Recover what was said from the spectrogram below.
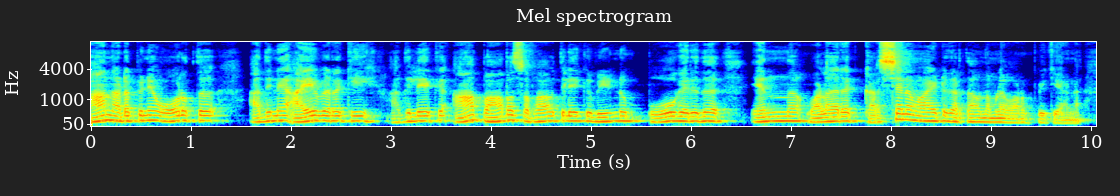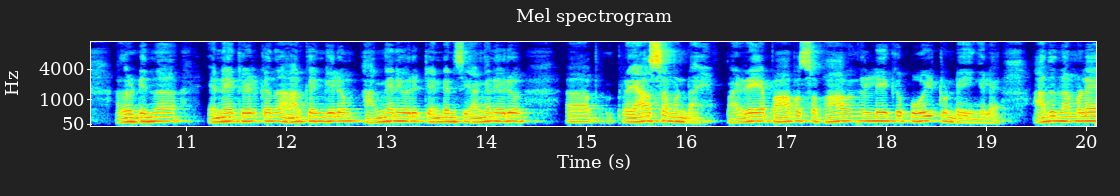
ആ നടപ്പിനെ ഓർത്ത് അതിനെ അയവിറക്കി അതിലേക്ക് ആ പാപ സ്വഭാവത്തിലേക്ക് വീണ്ടും പോകരുത് എന്ന് വളരെ കർശനമായിട്ട് കർത്താവ് നമ്മളെ ഓർമ്മിപ്പിക്കുകയാണ്. അതുകൊണ്ട് ഇന്ന് എന്നെ കേൾക്കുന്ന ആർക്കെങ്കിലും അങ്ങനെ ഒരു ടെൻഡൻസി അങ്ങനെ ഒരു പ്രയാസമുണ്ടായി പഴയ പാപ സ്വഭാവങ്ങളിലേക്ക് പോയിട്ടുണ്ടെങ്കിൽ അത് നമ്മളെ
